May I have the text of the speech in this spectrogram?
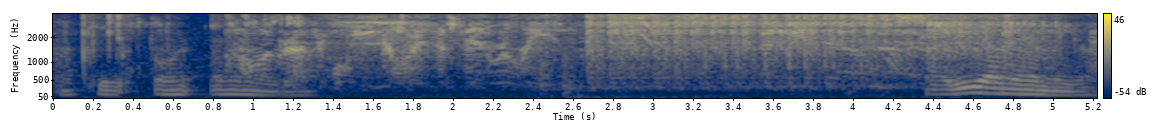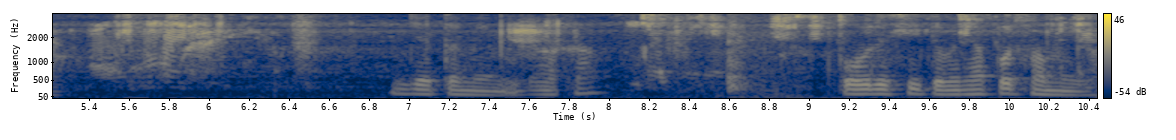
Aquí un enemigo. Había un enemigo. Ya también baja. Pobrecito, venía por su amigo.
